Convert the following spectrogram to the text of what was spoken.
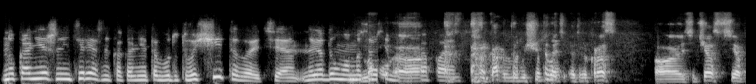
Ну, конечно, интересно, как они это будут высчитывать, но я думаю, мы ну, совсем а, покопаемся. Как это высчитывать? Это как раз сейчас все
